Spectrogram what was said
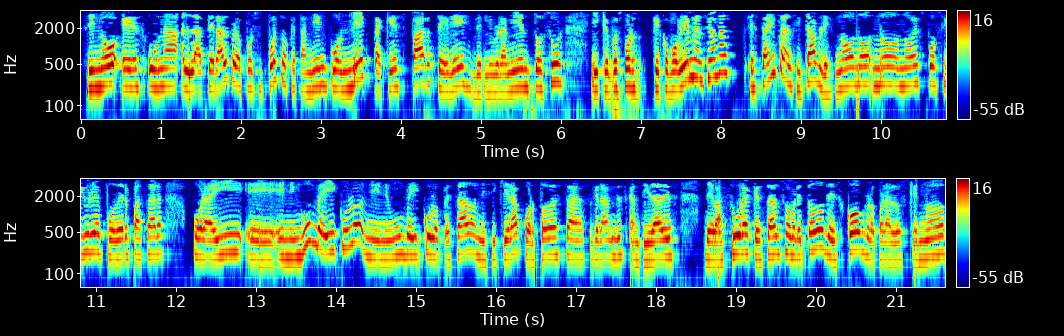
sino es una lateral, pero por supuesto que también conecta, que es parte de del libramiento sur y que pues por, que como bien mencionas está intransitable, no no no no es posible poder pasar por ahí eh, en ningún vehículo, ni ningún vehículo pesado, ni siquiera por todas estas grandes cantidades de basura que están, sobre todo de escombro. Para los que no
